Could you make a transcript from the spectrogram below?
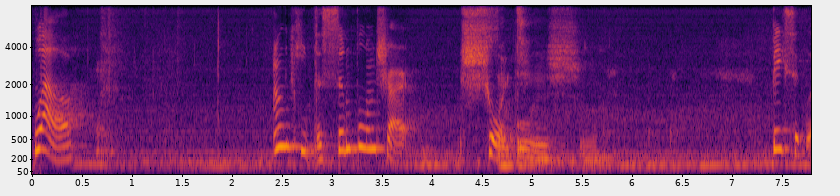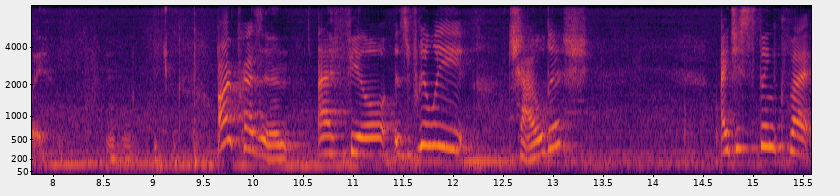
Well, I'm gonna keep this simple and sharp, short. Simple and short. Basically, our president, I feel, is really childish. I just think that.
